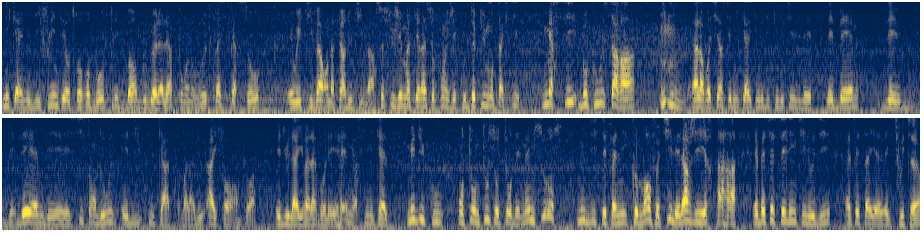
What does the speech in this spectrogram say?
Michael nous dit Flint et autres robots, Flipboard, Google Alert pour une revue de presse perso. Et oui, Kivar, on a perdu Kivar. Ce sujet m'intéresse au point que j'écoute depuis mon taxi. Merci beaucoup, Sarah. Alors, tiens, c'est Michael qui nous dit qu'il utilise les, BM, les DM des 612 et du i4, voilà, du i4 emploi et du live à la volée. Eh, merci Mickaël. Mais du coup, on tourne tous autour des mêmes sources, nous dit Stéphanie. Comment faut-il élargir? Eh bien c'est Céline qui nous dit, elle fait ça avec Twitter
